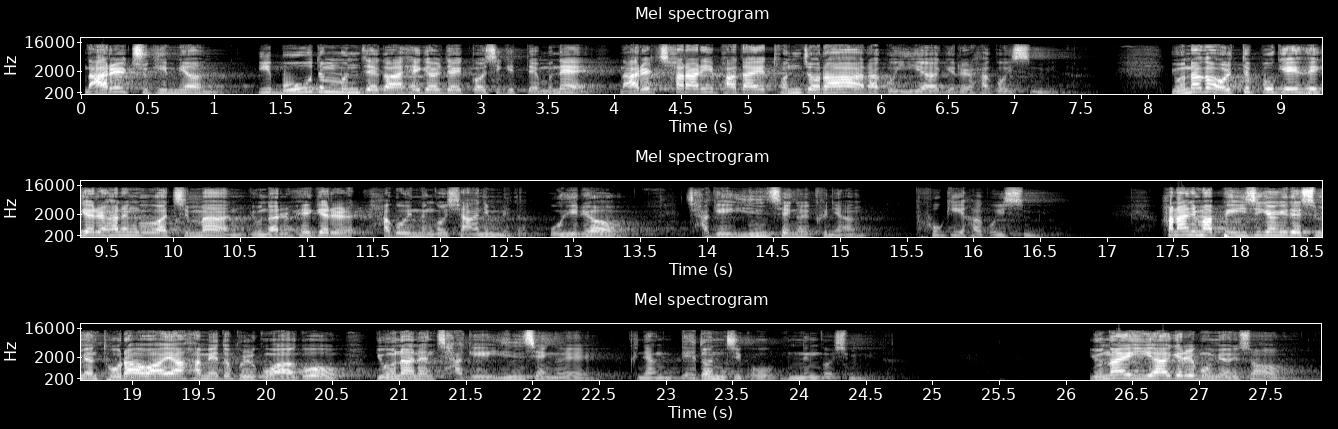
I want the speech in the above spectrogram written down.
나를 죽이면 이 모든 문제가 해결될 것이기 때문에 나를 차라리 바다에 던져라 라고 이야기를 하고 있습니다. 요나가 얼뜻 보기에 회개를 하는 것 같지만 요나를 회개를 하고 있는 것이 아닙니다. 오히려 자기의 인생을 그냥 포기하고 있습니다. 하나님 앞에 이 지경이 됐으면 돌아와야 함에도 불구하고 요나는 자기의 인생을 그냥 내던지고 있는 것입니다. 요나의 이야기를 보면서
